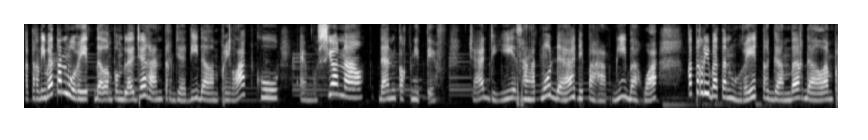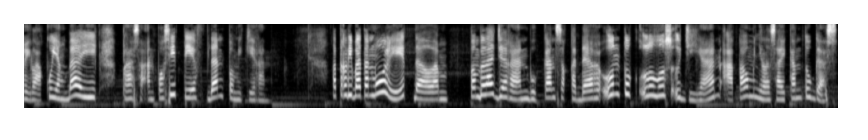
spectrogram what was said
Keterlibatan murid dalam pembelajaran terjadi dalam perilaku, emosional, dan kognitif. Jadi, sangat mudah dipahami bahwa keterlibatan murid tergambar dalam perilaku yang baik, perasaan positif, dan pemikiran. Keterlibatan murid dalam Pembelajaran bukan sekedar untuk lulus ujian atau menyelesaikan tugas.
